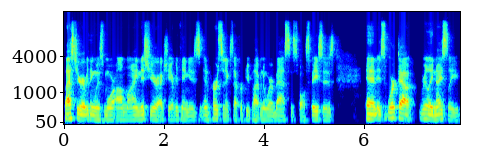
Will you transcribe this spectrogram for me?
Last year, everything was more online. This year, actually, everything is in person, except for people having to wear masks in small spaces. And it's worked out really nicely.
